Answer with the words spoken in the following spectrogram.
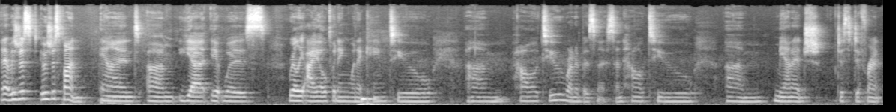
And it was just it was just fun. And um, yet it was really eye opening when it came to um, how to run a business and how to um, manage just different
